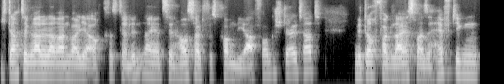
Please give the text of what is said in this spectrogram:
Ich dachte gerade daran, weil ja auch Christian Lindner jetzt den Haushalt fürs kommende Jahr vorgestellt hat, mit doch vergleichsweise heftigen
